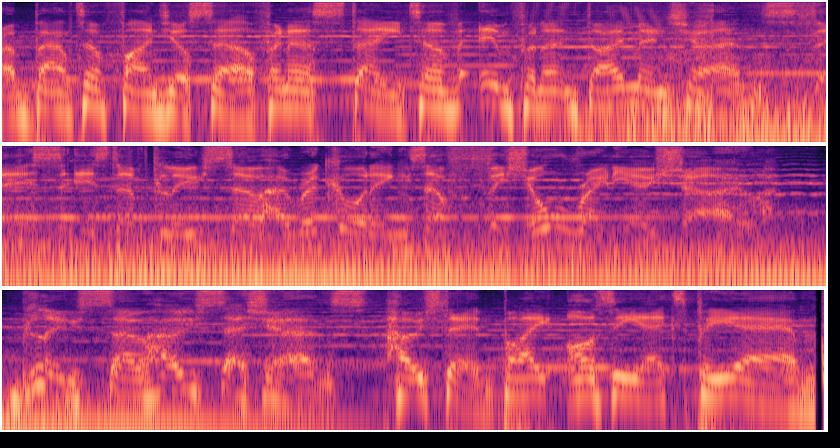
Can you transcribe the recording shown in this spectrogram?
about to find yourself in a state of infinite dimensions. This is the Blue Soho Recordings official radio show. Blue Soho Sessions, hosted by OzzyXPM.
